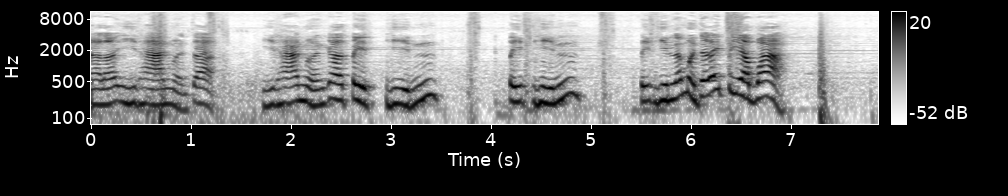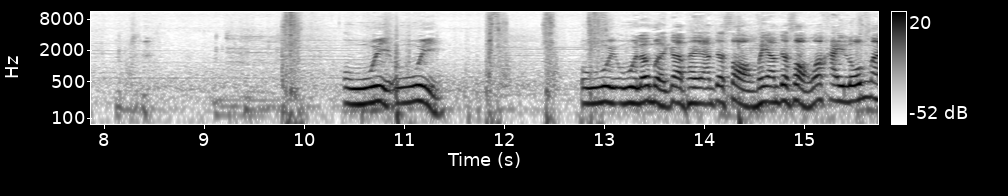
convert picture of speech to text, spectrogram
นะ แล้วอีธานเหมือนจะอีธานเหมือนกับติดหิน ติดหิน ติดหินแล้วเหมือนจะได้เปรียบว่ะอุ้ยอุ้ยอุ้ยอุ้ยแล้วเหมือนกับพยายามจะส่อง พยายามจะส่องว่าใครล้มไหม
